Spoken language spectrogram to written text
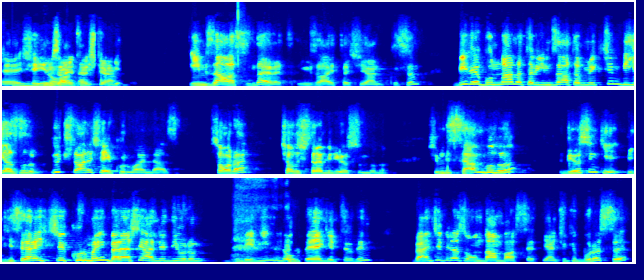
e, şeyin İmzayı olan. Taşıyan. Yani, imza aslında evet imzayı taşıyan kısım. Bir de bunlarla tabii imza atabilmek için bir yazılım. Üç tane şey kurman lazım. Sonra çalıştırabiliyorsun bunu. Şimdi sen bunu diyorsun ki bilgisayara hiçbir şey kurmayın ben her şeyi hallediyorum dediğin bir noktaya getirdin. Bence biraz ondan bahset. Yani çünkü burası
